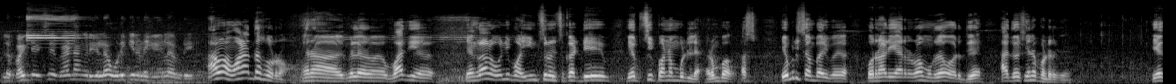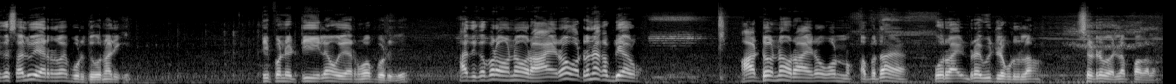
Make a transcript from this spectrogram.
இல்லை பைக் டாக்ஸியே வேணாங்கிறீங்களா? ஒழிக்க நினைக்கிறீங்களா எப்படி? ஆமாம் வேணாம் தான் சொல்கிறோம் ஏன்னா இதில் வாதி எங்களால் ஒன்றும் இன்சூரன்ஸ் கட்டி எஃப்சி பண்ண முடியல. ரொம்ப கஷ்டம் எப்படி சம்பாதிப்ப? ஒரு நாளைக்கு இரநூறுவா முந்நூறுவா வருது. அதை வச்சு என்ன பண்ணுறது எங்கள் செலவு இரநூறுவா போடுது ஒரு நாளைக்கு. டிஃபனு டீலாம் ஒரு இரநூறுவா போடுது. அதுக்கப்புறம் ஒன்றா ஒரு ஆயிரரூவா ஓட்டணும்னா அப்படியே ஆகும் ஆட்டோன்னா ஒரு ஆயிரம் ஓடணும். அப்போ தான் ஒரு ஐநூறுரூவா வீட்டில் கொடுக்கலாம். சில்லறை எல்லாம் பார்க்கலாம்.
